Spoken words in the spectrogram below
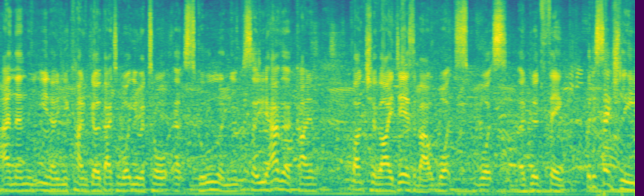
and then you know you kind of go back to what you were taught at school, and you, so you have a kind of bunch of ideas about what's what's a good thing. But essentially,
